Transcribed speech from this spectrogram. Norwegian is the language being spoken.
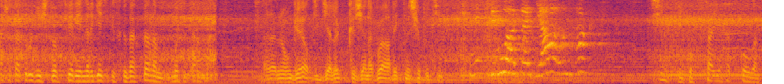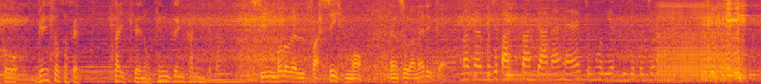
Наше сотрудничество в сфере энергетики с Казахстаном носит à la longueur du dialogue que je viens d'avoir avec M. Poutine. Símbolo del fascismo en Sudamérica. मगर मुझे पाकिस्तान जाना है जमहूरियत की जदोजहद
